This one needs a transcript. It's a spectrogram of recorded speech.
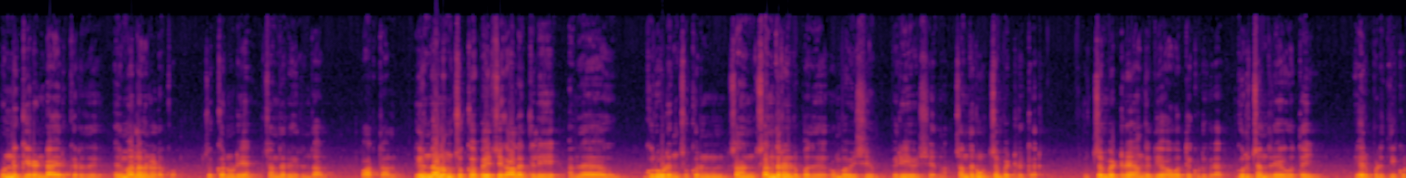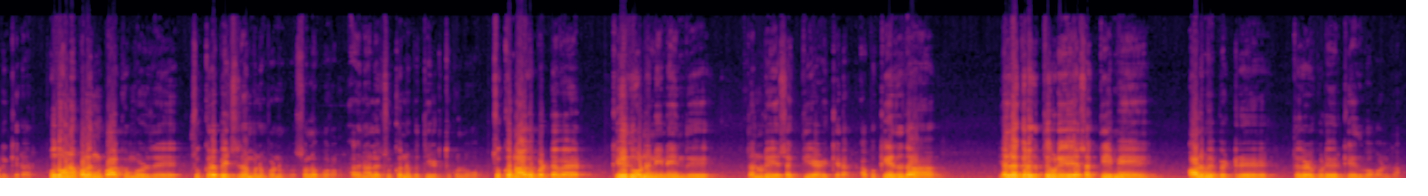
ஒன்றுக்கு இரண்டாக இருக்கிறது. இது மாதிரிலாம் நடக்கும். சுக்கரனுடைய சந்திரன் இருந்தால் பார்த்தாலும் இருந்தாலும் சுக்க பயிற்சி காலத்திலே அந்த குருவுடன் சுக்கரன் சந் சந்திரன் இருப்பது ரொம்ப விஷயம் பெரிய விஷயம் தான் சந்திரன் உச்சம் பெற்றிருக்கார். உச்சம் பெற்று அங்கே யோகத்தை கொடுக்கிறார். குரு சந்திர யோகத்தை ஏற்படுத்தி கொடுக்கிறார். பொதுவான பலன்கள் பார்க்கும்பொழுது சுக்கிர பேச்சு தான் நம்ம பண்ண சொல்ல போகிறோம் அதனால் சுக்கரனை பற்றி எடுத்துக்கொள்வோம். சுக்கரனாகப்பட்டவர் கேதுவுடன் இணைந்து தன்னுடைய சக்தியை அழைக்கிறார். அப்போ கேது தான் எல்லா கிரகத்துடைய சக்தியுமே ஆளுமை பெற்று திகழக்கூடியவர் கேது பகவான் தான்.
